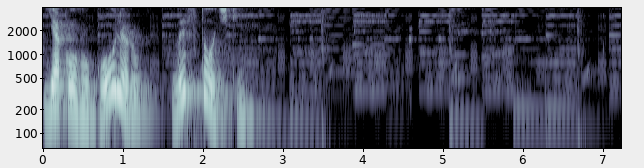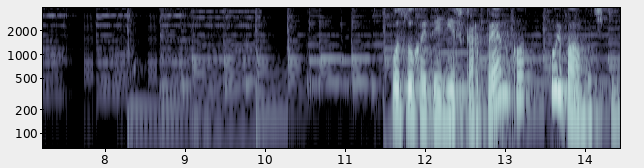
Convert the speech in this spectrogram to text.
Якого кольору листочки? Послухайте вірш Карпенко Кульбабочки.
